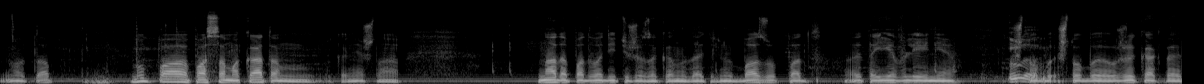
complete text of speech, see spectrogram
Ну, да. Ну, по, по самокатам, конечно, надо подводить уже законодательную базу под это явление, Ну да. чтобы, чтобы уже как-то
